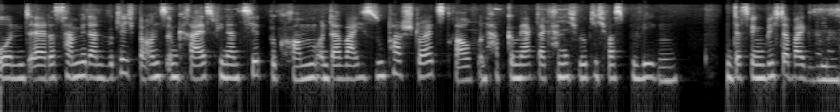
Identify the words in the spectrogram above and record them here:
Und äh, das haben wir dann wirklich bei uns im Kreis finanziert bekommen. Und da war ich super stolz drauf und habe gemerkt, da kann ich wirklich was bewegen. Und deswegen bin ich dabei geblieben.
